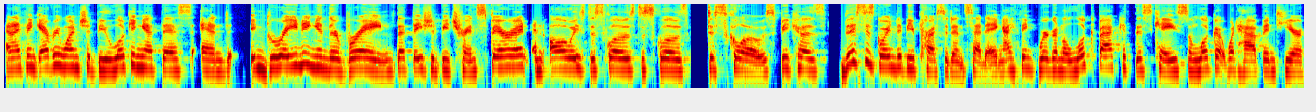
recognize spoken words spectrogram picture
And I think everyone should be looking at this and ingraining in their brain that they should be transparent and always disclose, disclose, disclose because this is going to be precedent setting. I think we're going to look back at this case and look at what happened here,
